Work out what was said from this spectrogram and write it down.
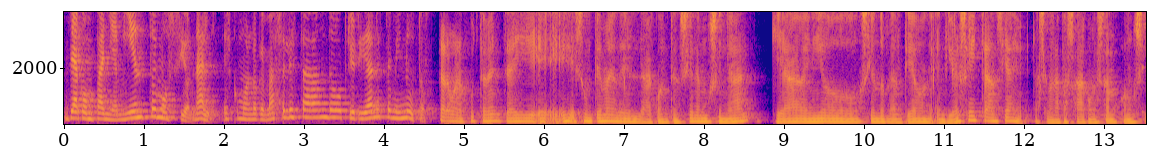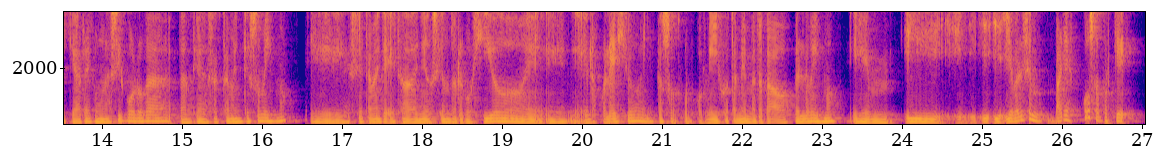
de, acompañamiento emocional. Es como lo que más se le está dando prioridad en este minuto. Claro, bueno, justamente ahí es un tema de la contención emocional que ha venido siendo planteado en, diversas instancias. La semana pasada comenzamos con un psiquiatra y con una psicóloga planteando exactamente eso mismo. Eh, ciertamente esto ha venido siendo recogido en, los colegios, en el caso por, mi hijo también me ha tocado ver lo mismo. Y, y, aparecen varias cosas, porque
